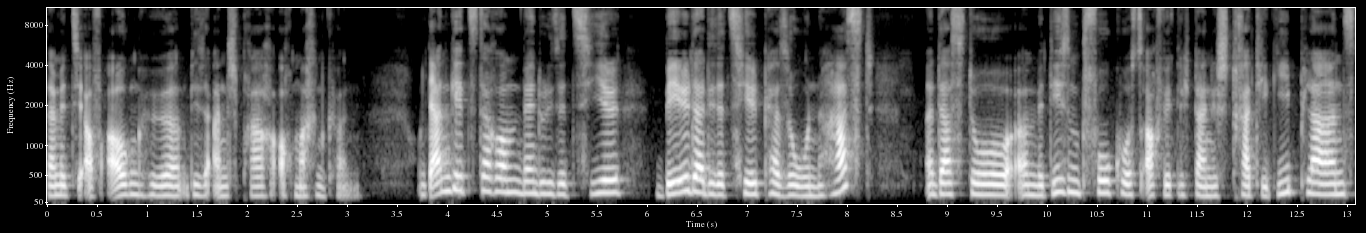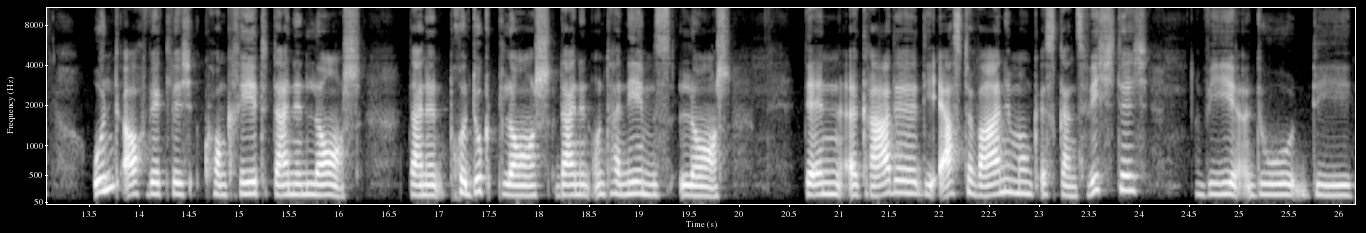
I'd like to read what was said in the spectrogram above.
damit sie auf Augenhöhe diese Ansprache auch machen können. Und dann geht es darum, wenn du diese Zielbilder, diese Zielpersonen hast, dass du äh, mit diesem Fokus auch wirklich deine Strategie planst und auch wirklich konkret deinen Launch, deinen Produktlaunch, deinen Unternehmenslaunch. Denn äh, gerade die erste Wahrnehmung ist ganz wichtig. Wie du die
